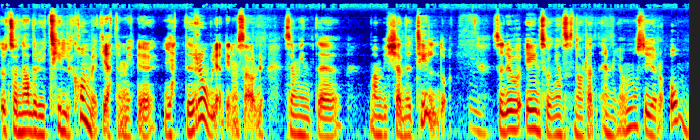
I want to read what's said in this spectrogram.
Och sen hade det ju tillkommit jättemycket jätteroliga dinosaurier som inte man kände till då. Mm. Så det, jag insåg ganska snart att äh, jag måste göra om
